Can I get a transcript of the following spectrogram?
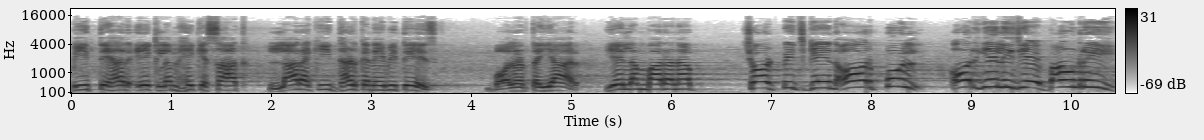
बीतते हर एक लम्हे के साथ लारा की धड़कने भी तेज। बॉलर तैयार, ये लंबा रन अप शॉर्ट पिच, गेंद और पुल, और ये लीजिए बाउंड्री।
